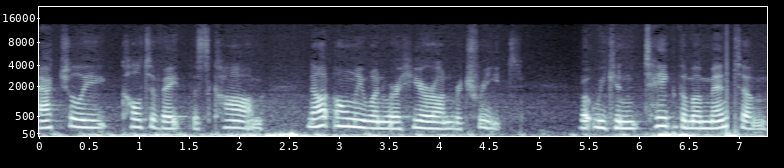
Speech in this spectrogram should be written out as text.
actually cultivate this calm not only when we're here on retreat, but we can take the momentum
